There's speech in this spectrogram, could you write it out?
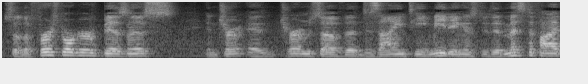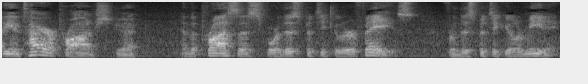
So the first order of business in, ter- in terms of the design team meeting is to demystify the entire project and the process for this particular phase, for this particular meeting.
